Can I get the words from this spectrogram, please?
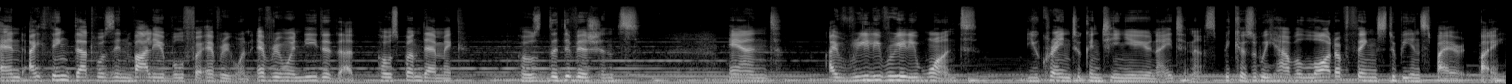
And I think that was invaluable for everyone. Everyone needed that post pandemic, the divisions. And I really, really want Ukraine to continue uniting us because we have a lot of things to be inspired by.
